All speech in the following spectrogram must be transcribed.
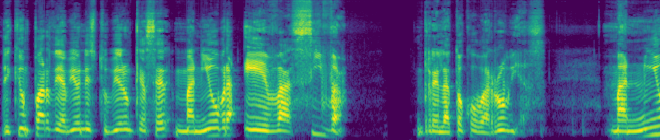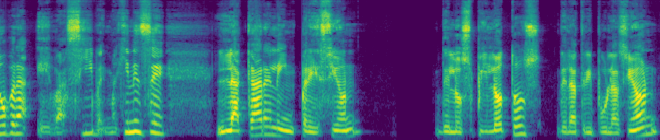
de que un par de aviones tuvieron que hacer maniobra evasiva, relató Covarrubias. Maniobra evasiva. Imagínense la cara y la impresión de los pilotos de la tripulación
